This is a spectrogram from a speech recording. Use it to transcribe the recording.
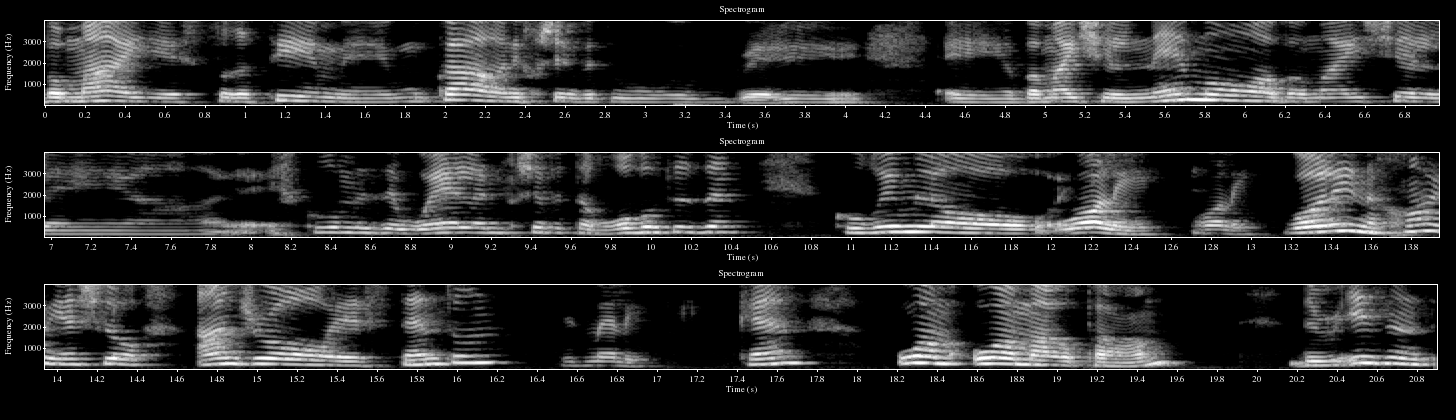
במאי uh, סרטים uh, מוכר, אני חושבת, הוא הבמאי של נמו, הבמאי של, איך קוראים לזה? וול, אני חושבת, הרובוט הזה, קוראים לו... וולי, וולי. וולי, נכון, יש לו אנדרו סטנטון. נדמה לי. כן? הוא, אמ-, הוא אמר פעם, There isn't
